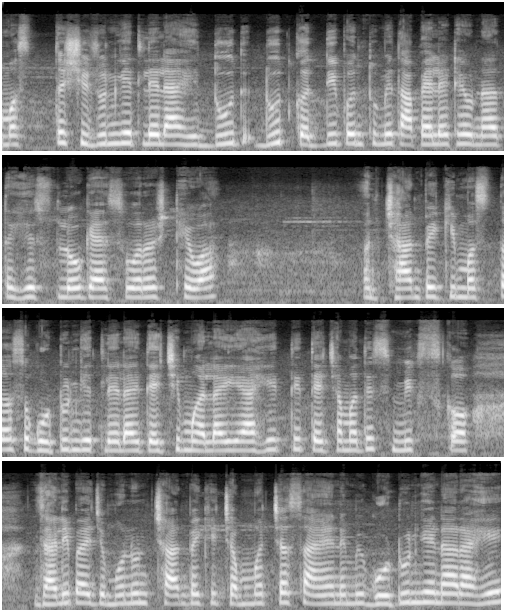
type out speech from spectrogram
मस्त शिजून घेतलेलं आहे दूध. दूध कधी पण तुम्ही तापायला ठेवणार तर हे स्लो गॅसवरच ठेवा. छानपैकी मस्त असं घोटून घेतलेलं आहे. त्याची मलाई आहे ती त्याच्यामध्येच मिक्स क झाली पाहिजे. म्हणून छानपैकी चम्मचच्या साहाय्याने मी घोटून घेणार आहे.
